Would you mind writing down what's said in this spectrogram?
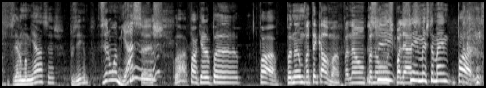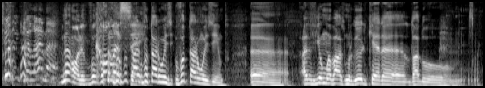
fizeram ameaças, por exemplo. Fizeram ameaças Claro, pá, que era para. Pá, para não. para ter calma, para não, para não sim, espalhar. Sim, mas também, pá. Lama! Não, olha, vou, vou, vou, vou, assim? dar, vou, dar um, vou dar um exemplo. Ah, havia uma base de mergulho que era lá do uh,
